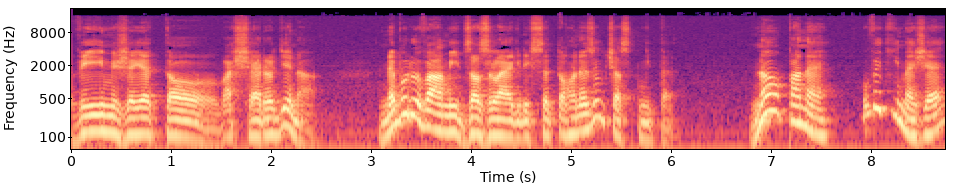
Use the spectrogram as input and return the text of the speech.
Vím, že je to vaše rodina. Nebudu vám mít za zlé, když se toho nezúčastníte. No, pane, uvidíme, že?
